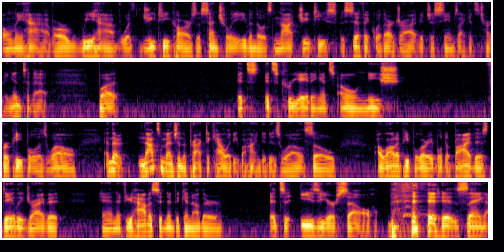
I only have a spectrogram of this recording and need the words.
only have, or we have with GT cars essentially. Even though it's not GT specific with our drive, it just seems like it's turning into that, but. It's it's creating its own niche for people as well. And there, not to mention the practicality behind it as well. So a lot of people are able to buy this, daily drive it, and if you have a significant other, it's an easier sell than it is saying,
